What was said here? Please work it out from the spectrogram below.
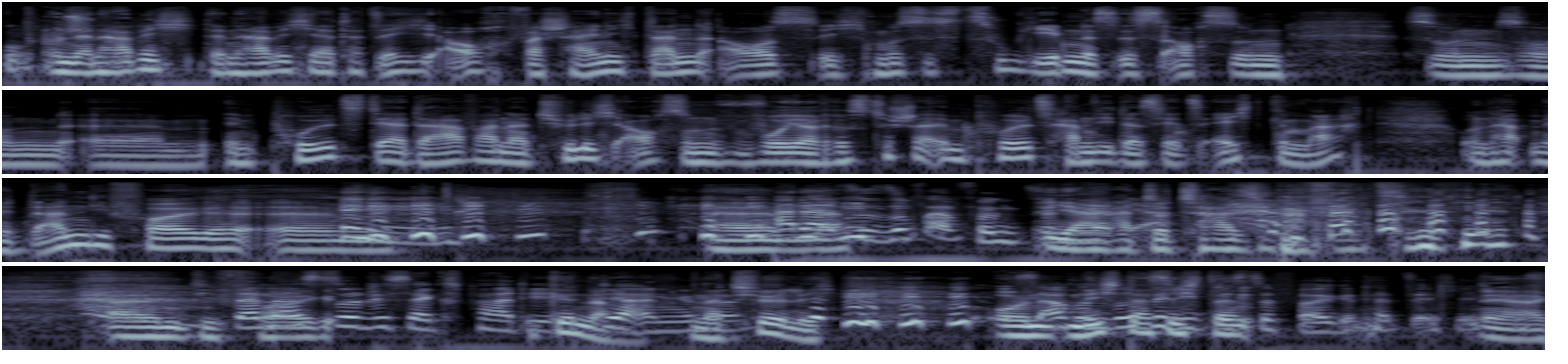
Und dann habe ich, dann habe ich ja tatsächlich auch wahrscheinlich dann aus, ich muss es zugeben, das ist auch so ein, so ein, so ein ähm, Impuls, der da war, natürlich auch so ein voyeuristischer Impuls. Haben die das jetzt echt gemacht und habe mir dann die Folge ähm, ähm, Hat also super funktioniert. ja, hat total super funktioniert. ähm, die Dann Folge, hast du die Sexparty genau, dir angehört. natürlich. Und ist auch nicht, unsere dass ich dann, Folge tatsächlich. ja,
